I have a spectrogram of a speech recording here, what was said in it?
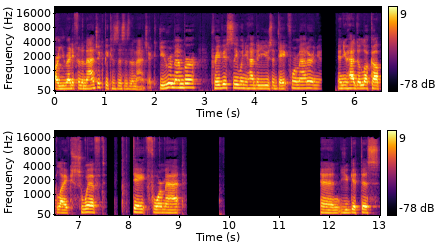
Are you ready for the magic? Because this is the magic. Do you remember previously when you had to use a date formatter and you and you had to look up like Swift date format and you get this,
